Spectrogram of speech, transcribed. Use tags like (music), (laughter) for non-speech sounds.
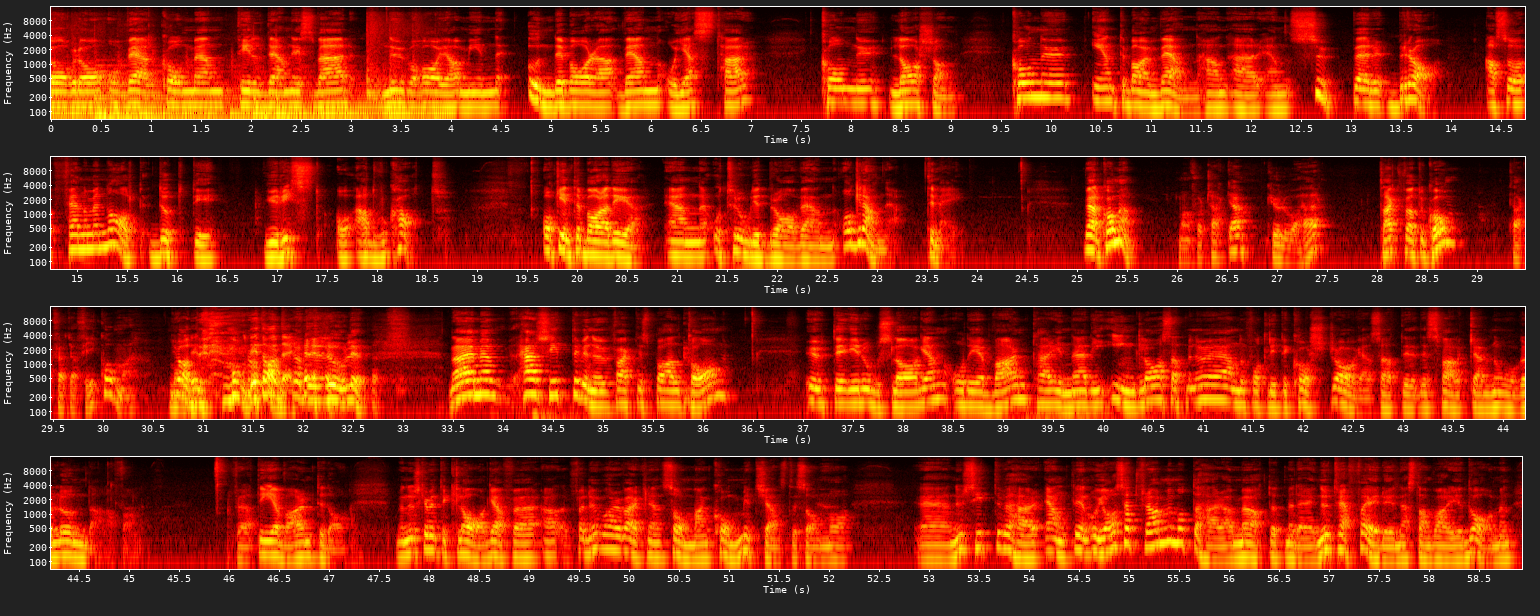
dag, god dag och välkommen till Dennis värld. Nu har jag min underbara vän och gäst här. Conny Larsson. Conny är inte bara en vän, han är en superbra, alltså fenomenalt duktig jurist och advokat. Och inte bara det, en otroligt bra vän och granne till mig. Välkommen! Man får tacka. Kul att vara här. Tack för att du kom. Tack för att jag fick komma. Ja, Modigt, modigt av (laughs) Ja, dig. det är roligt. Nej, men här sitter vi nu faktiskt på altan. Ute i Roslagen och det är varmt här inne. Det är inglasat men nu har jag ändå fått lite korsdrag här, så att det, det svalkar någorlunda i alla fall. För att det är varmt idag. Men nu ska vi inte klaga för, för nu har det verkligen sommaren kommit känns det som. Och, eh, nu sitter vi här äntligen och jag har sett fram emot det här mötet med dig. Nu träffar jag dig nästan varje dag men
